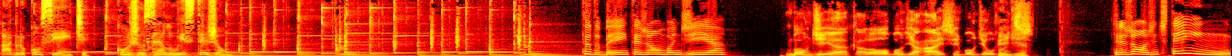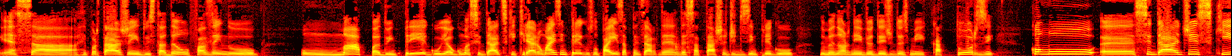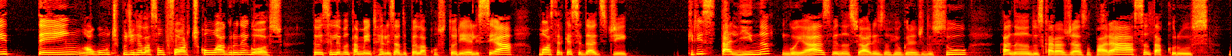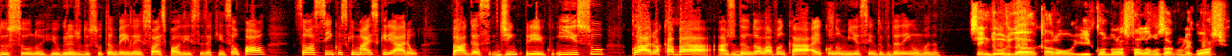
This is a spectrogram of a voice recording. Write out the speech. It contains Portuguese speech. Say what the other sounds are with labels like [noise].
Agroconsciente, com José Luiz Tejom. Tudo bem, Tejão? Bom dia. Bom dia, Carol. Bom dia, Heisen. Bom dia, ouvintes. Bom dia. A gente tem essa reportagem do Estadão fazendo um mapa do emprego e algumas cidades que criaram mais empregos no país, apesar de, dessa taxa de desemprego no menor nível desde 2014, como é, cidades que têm algum tipo de relação forte com o agronegócio. Então, esse levantamento realizado pela consultoria LCA mostra que as cidades de Cristalina, em Goiás, Venâncio Aires, no Rio Grande do Sul, Canaã dos Carajás, no Pará, Santa Cruz do Sul, no Rio Grande do Sul também, Lençóis Paulistas aqui em São Paulo, são as cinco que mais criaram vagas de emprego. E isso, claro, acaba ajudando a alavancar a economia, sem dúvida nenhuma, né? Sem dúvida, Carol. E quando nós falamos agronegócio,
